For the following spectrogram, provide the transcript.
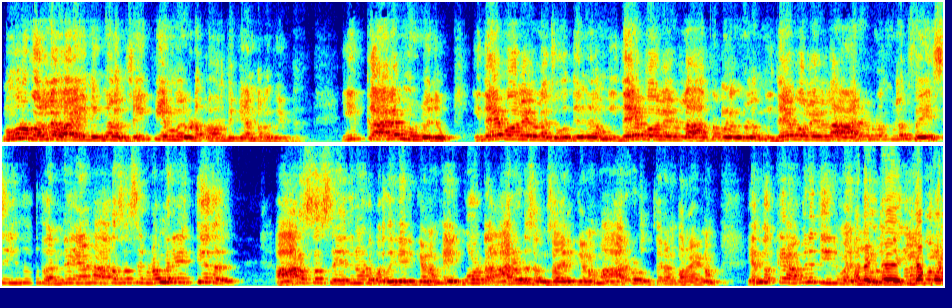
നൂറ് കൊല്ലമായി നിങ്ങളും സി പി എം ഇവിടെ പ്രവർത്തിക്കാൻ തുടങ്ങിയിട്ട് ഈ കാലം മുഴുവനും ഇതേപോലെയുള്ള ചോദ്യങ്ങളും ഇതേപോലെയുള്ള ആക്രമണങ്ങളും ഇതേപോലെയുള്ള ആരോപണങ്ങളും ഫേസ് ചെയ്ത് തന്നെയാണ് ആർ എസ് എസ് ഇവിടം വരെ എത്തിയത്. ആർ എസ് എസ് ഏതിനോട് പ്രതികരിക്കണം? എങ്ങോട്ട് ആരോട് സംസാരിക്കണം? ആരോട് ഉത്തരം പറയണം? എന്നൊക്കെ അവർ ഇതപ്പോൾ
